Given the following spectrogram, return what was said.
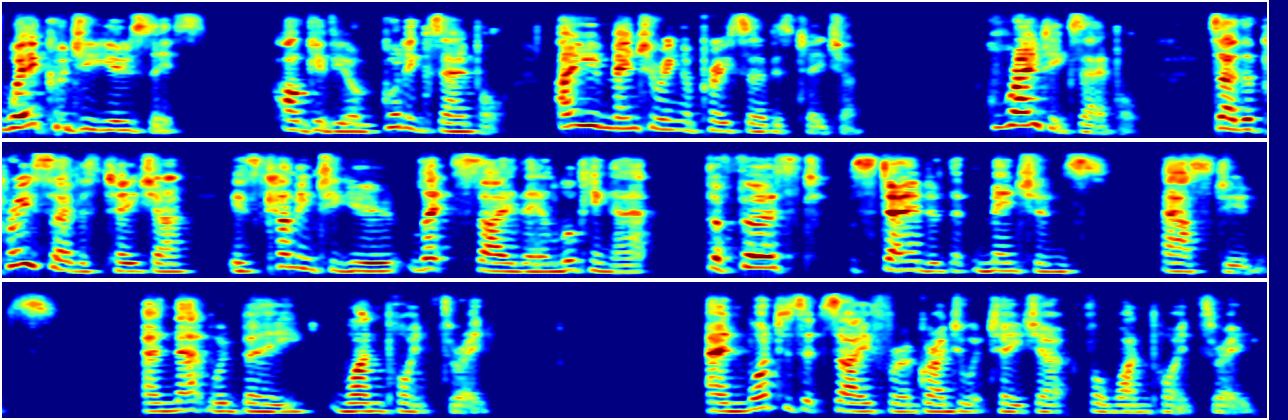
Where could you use this? I'll give you a good example. Are you mentoring a pre service teacher? Great example. So, the pre service teacher is coming to you. Let's say they're looking at the first standard that mentions our students, and that would be 1.3. And what does it say for a graduate teacher for 1.3?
